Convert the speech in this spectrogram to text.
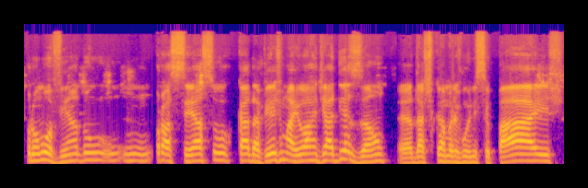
promovendo um, processo cada vez maior de adesão é, das câmaras municipais,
